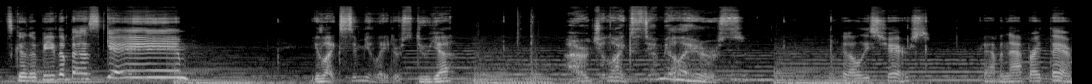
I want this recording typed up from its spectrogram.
It's gonna be the best game! You like simulators, do ya? I heard you like simulators. Look at all these chairs. Could have a nap right there.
